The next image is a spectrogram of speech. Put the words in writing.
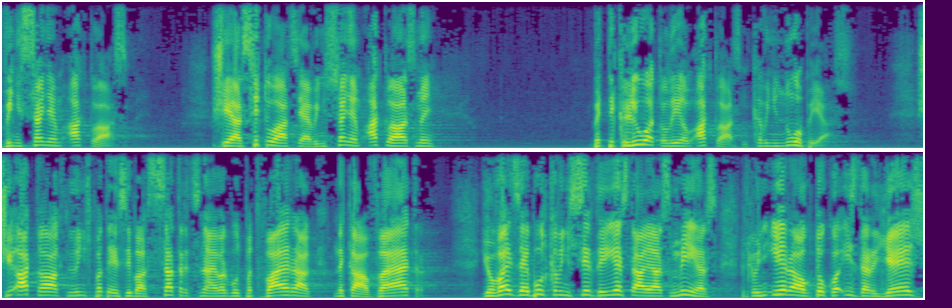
Viņi saņem atklāsmi. Šajā situācijā viņi saņem atklāsmi, bet tik ļoti lielu atklāsmi, ka viņi nobijās. Šī atklāsme viņus patiesībā satricināja varbūt pat vairāk nekā vētra. Jo vajadzēja būt, ka viņa sirdī iestājās miers, bet kad viņi ierauga to, ko izdara Jēzus,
